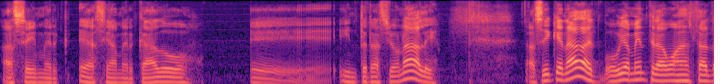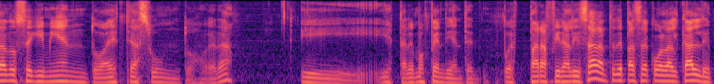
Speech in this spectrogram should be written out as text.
hacia, mercados internacionales. Así que nada, obviamente le vamos a estar dando seguimiento a este asunto, ¿verdad? Y, estaremos pendientes. Pues para finalizar, antes de pasar con el alcalde,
